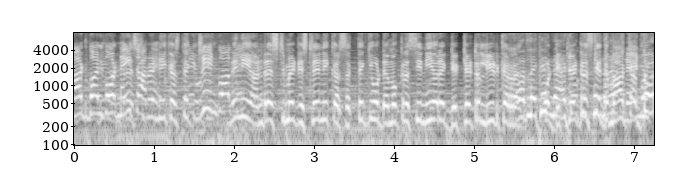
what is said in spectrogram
थर्ड वर्ल्ड वॉर नहीं चाहते। नहीं कर सकते Military क्योंकि- involved नहीं नहीं अंडर एस्टिमेट इसलिए नहीं कर सकते कि वो डेमोक्रेसी नहीं और एक डिक्टेटर लीड कर रहा है। वो डिक्टेटर्स के दिमाग का नेटो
